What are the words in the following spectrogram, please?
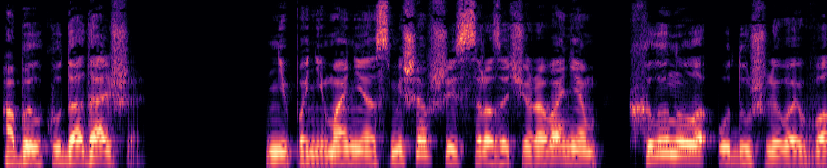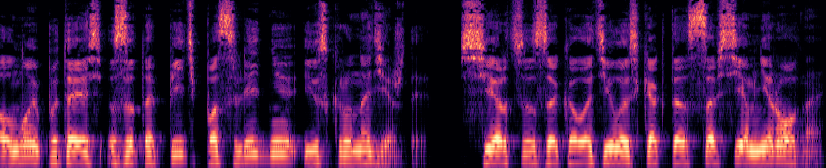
а был куда дальше. Непонимание, смешавшись с разочарованием, хлынуло удушливой волной, пытаясь затопить последнюю искру надежды. Сердце заколотилось как-то совсем неровно,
